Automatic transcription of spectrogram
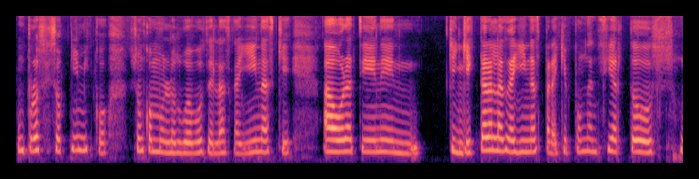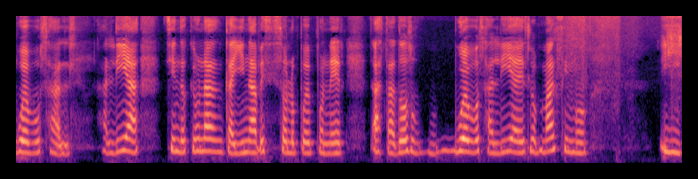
un proceso químico. Son como los huevos de las gallinas que ahora tienen que inyectar a las gallinas para que pongan ciertos huevos al, al día, siendo que una gallina a veces solo puede poner hasta dos huevos al día, es lo máximo y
